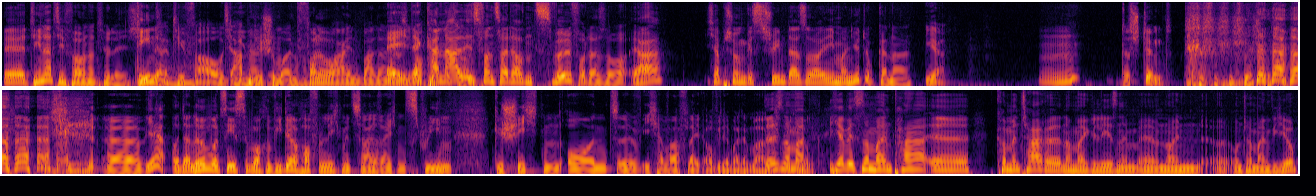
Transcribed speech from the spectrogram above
Äh, Dena TV natürlich. Dena TV. Da bitte schon mal ein. Follow reinballern. Ey, der Kanal ist von 2012 oder so, ja? Ich habe schon gestreamt, noch nicht mal ein YouTube-Kanal. Ja. Mhm. Das stimmt. äh, ja, und dann hören wir uns nächste Woche wieder, hoffentlich mit zahlreichen Stream-Geschichten und äh, ich war vielleicht auch wieder bei der Magenspiegelung. ich habe jetzt noch mal ein paar äh, Kommentare noch mal gelesen im äh, neuen äh, unter meinem Video,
